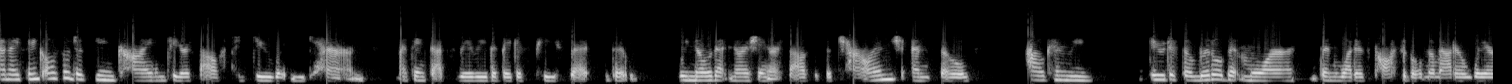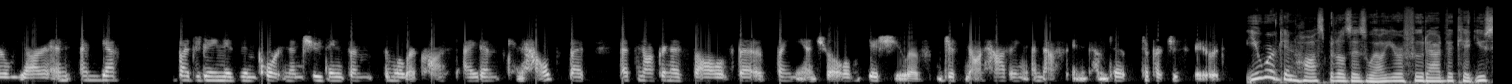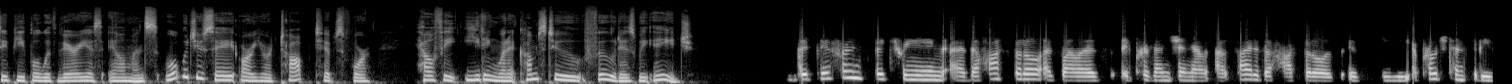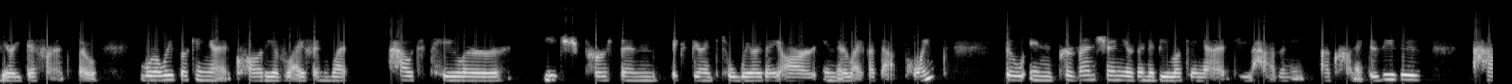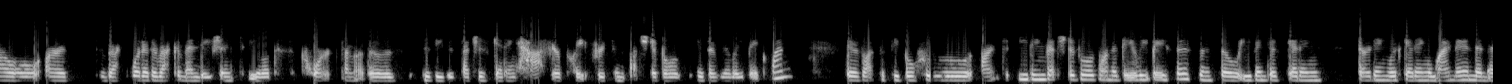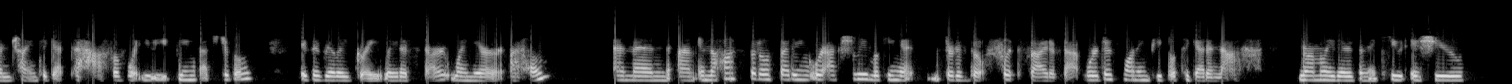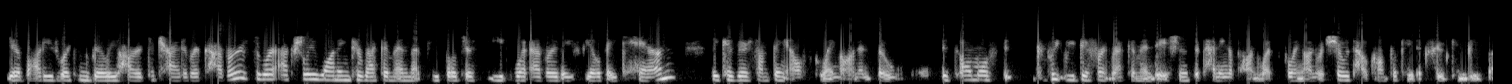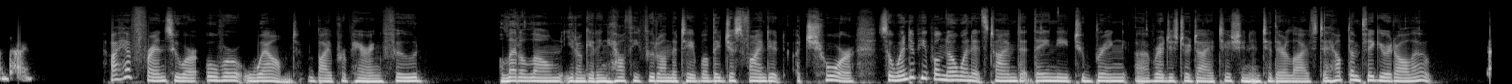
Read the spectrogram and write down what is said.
And I think also just being kind to yourself to do what you can. I think that's really the biggest piece that, that we know that nourishing ourselves is a challenge. And so how can we do just a little bit more than what is possible no matter where we are? And, and yes, budgeting is important and choosing some, some lower cost items can help, but that's not going to solve the financial issue of just not having enough income to, to purchase food. You work in hospitals as well. You're a food advocate. You see people with various ailments. What would you say are your top tips for healthy eating when it comes to food as we age? The difference between uh, the hospital as well as prevention outside of the hospital is, is the approach tends to be very different. So we're always looking at quality of life and what how to tailor each person's experience to where they are in their life at that point. So in prevention, you're going to be looking at do you have any uh, chronic diseases? How are what are the recommendations to be able to support some of those diseases, such as getting half your plate fruits and vegetables is a really big one. There's lots of people who aren't eating vegetables on a daily basis, and so even just getting starting with getting one in and then trying to get to half of what you eat being vegetables is a really great way to start when you're at home. And then um, in the hospital setting, we're actually looking at sort of the flip side of that. We're just wanting people to get enough. Normally, there's an acute issue. Your body's working really hard to try to recover. So we're actually wanting to recommend that people just eat whatever they feel they can because there's something else going on. And so it's almost completely different recommendations depending upon what's going on, which shows how complicated food can be sometimes. I have friends who are overwhelmed by preparing food, let alone, you know, getting healthy food on the table. They just find it a chore. So when do people know when it's time that they need to bring a registered dietitian into their lives to help them figure it all out?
